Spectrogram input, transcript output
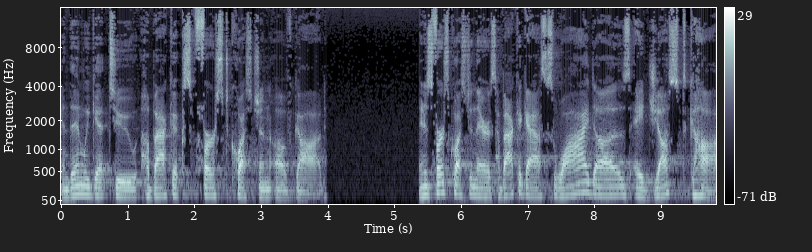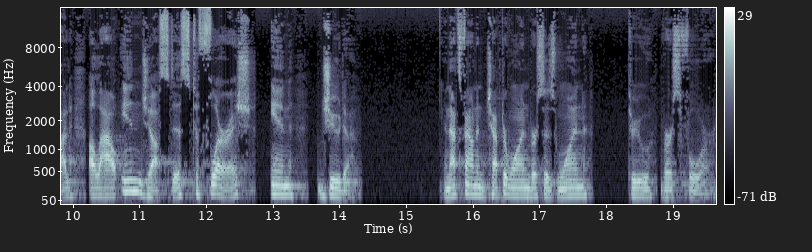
and then we get to Habakkuk's first question of God. And his first question there is Habakkuk asks, Why does a just God allow injustice to flourish in Judah? And that's found in chapter 1, verses 1 through verse 4.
